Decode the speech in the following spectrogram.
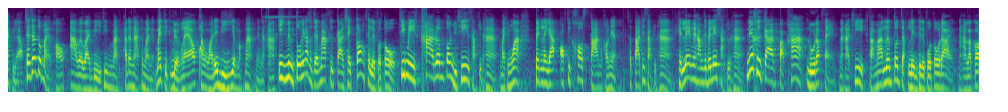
ากๆอยู่แล้วเซนเซอร์ตัวใหม่ของเขา RYYB ที่มาพัฒนาขึ้นมาเนี่ยไม่ติดเหลืองแล้วทำออกมาได้ดีเยี่ยมมากๆเนี่ยนะคะอีกหนึ่งตัวที่น่าสนใจมากคือการใช้กล้องเทเลโฟโต้ที่มีค่าเริ่มต้นอยู่ที่ 3.5 หมายถึงว่าเป็นระยะ optical start ของเขาเนี่ยสตาร์ทที่ 3.5 เห็นเลขไหมครับจะเป็นเลข 3.5 นี่คือการปรับค่ารูรับแสงนะคะที่สามารถเริ่มต้นจากเลนส์เทเลโฟโต้ได้นะคะแล้วก็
